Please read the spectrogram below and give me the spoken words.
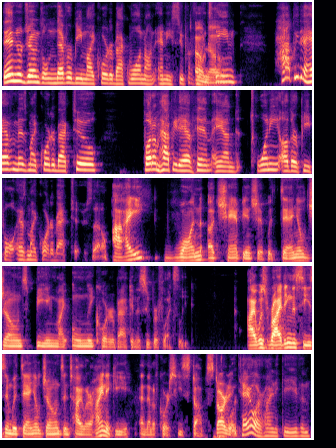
Daniel Jones will never be my quarterback one on any super oh, no. team. Happy to have him as my quarterback two but I'm happy to have him and 20 other people as my quarterback too. So I won a championship with Daniel Jones being my only quarterback in the Superflex League. I was riding the season with Daniel Jones and Tyler Heinicke, and then of course he stopped starting. Or Taylor Heinicke, even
